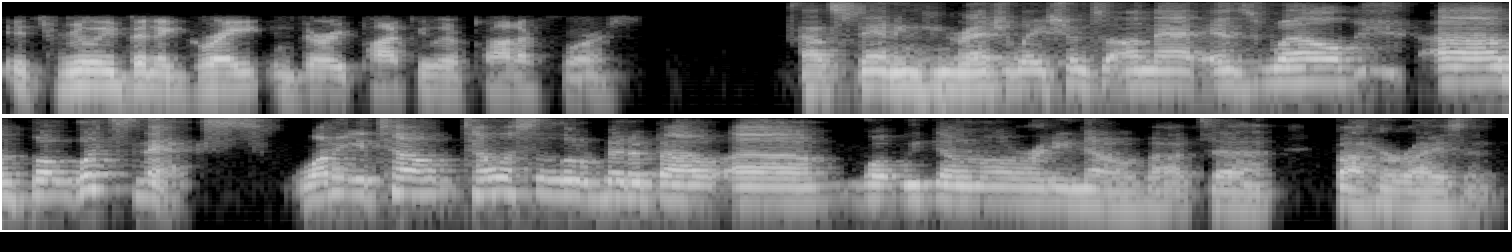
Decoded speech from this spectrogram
it's really been a great and very popular product for us. Outstanding! Congratulations on that as well. Um, but what's next? Why don't you tell tell us a little bit about uh, what we don't already know about uh, about Horizon?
